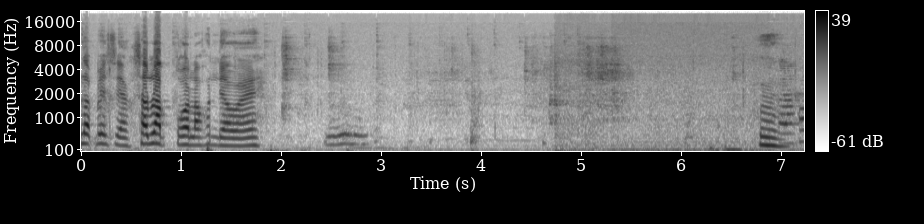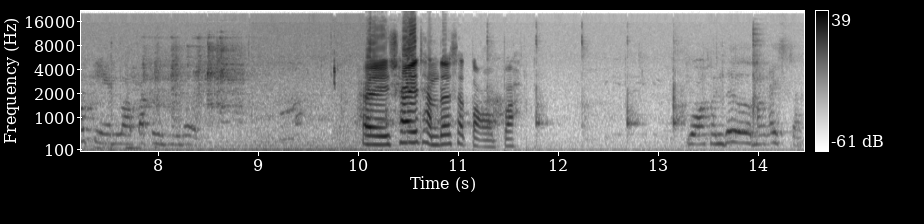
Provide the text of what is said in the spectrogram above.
แล้วปิดเสียงสำหรับตัวเราคนเดียวไหมรู้รู้อืมการเข้าเกมรอประตูทันเดอร์ใช่ใช่ทันเดอร์สตอมปะวอร์ทันเดอร์มั้งไอ้สัส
